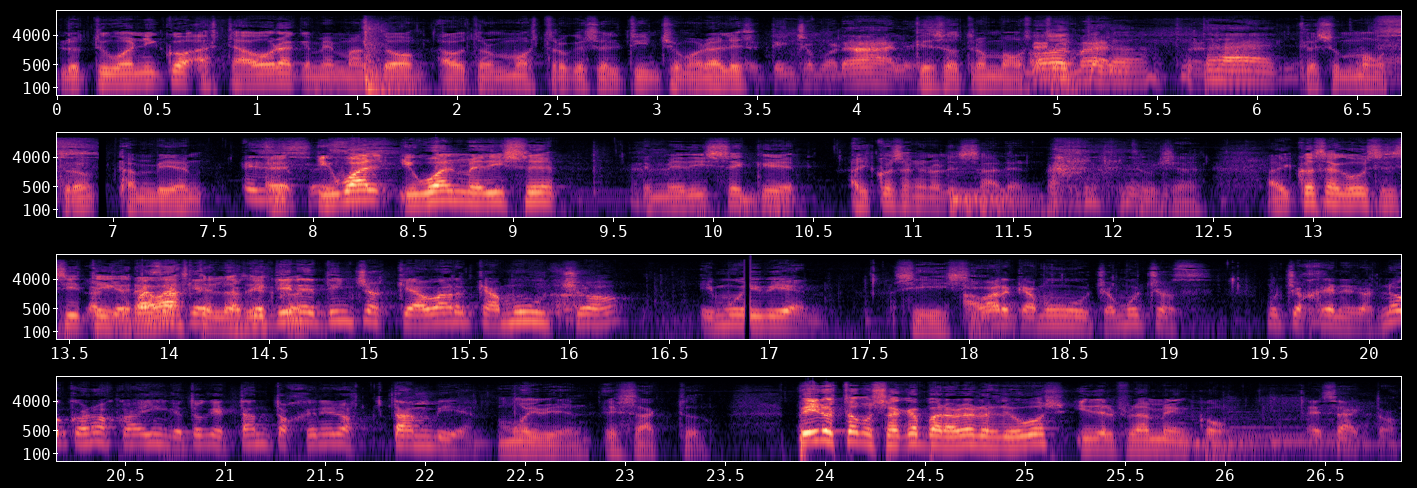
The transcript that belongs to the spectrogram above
lo tuvo a Nico hasta ahora que me mandó a otro monstruo que es el Tincho Morales, El Tincho Morales. que es otro monstruo. Otro. Total. que es un monstruo también. Eh, es- igual, igual me dice, me dice que hay cosas que no le salen. tuya. Hay cosas que vos hiciste Lo y que pasa es grabaste que los lo que discos. tiene Tincho es que abarca mucho y muy bien. Sí, sí. Abarca mucho, muchos, muchos géneros. No conozco a alguien que toque tantos géneros tan bien. Muy bien, exacto. Pero estamos acá para hablar de vos y del flamenco. Exacto.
